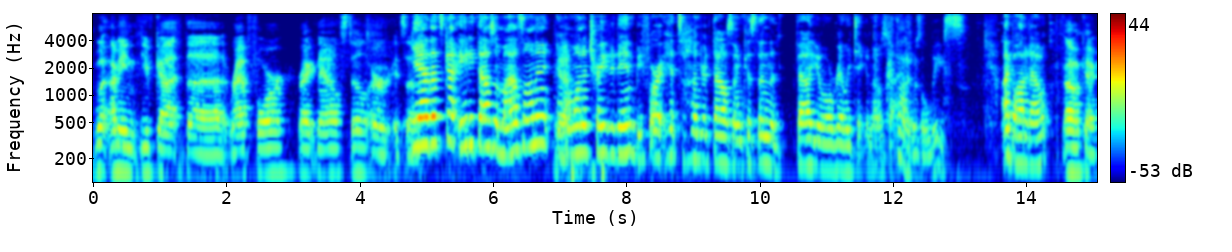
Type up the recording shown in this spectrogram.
What I mean, you've got the Rav Four right now still, or it's a Yeah, that's got 80,000 miles on it, and I want to trade it in before it hits a 100,000 because then the value will really take a nosedive. I thought it was a lease. I bought it out. Oh, okay.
